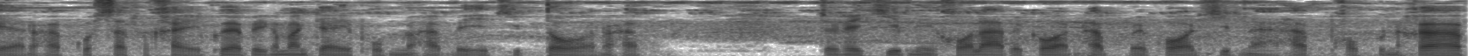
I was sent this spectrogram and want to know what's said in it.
ร์นะครับ กดซับสไครต์เพื่อเป็นกำลังใจผมนะครับได้เห็นคลิปต่อนะครับ จนในคลิปนี้ขอลาไปก่อนครับไว้พอคลิปหน้าครับ ขอบคุณนะครับ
